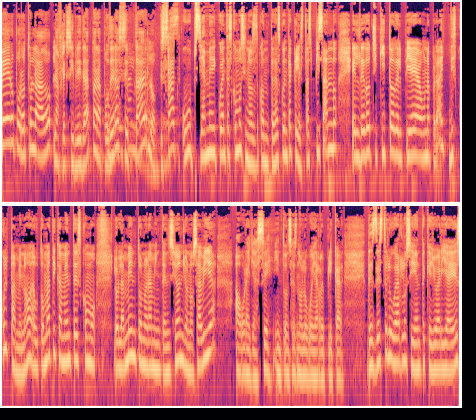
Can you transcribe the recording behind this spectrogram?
Pero por otro lado, la flexibilidad para poder aceptarlo. Exacto. Ups, ya me di cuenta. Es como si nos, cuando te das cuenta que le estás pisando el dedo chiquito del pie a una pero ay, discúlpame, ¿no? Automáticamente es como, lo lamento, no era mi intención, yo no sabía, ahora ya sé, y entonces no lo voy a replicar. Desde este lugar, lo siguiente que yo haría es,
